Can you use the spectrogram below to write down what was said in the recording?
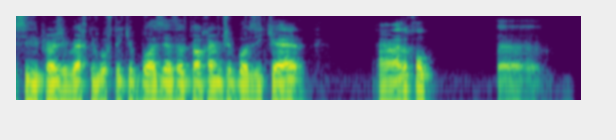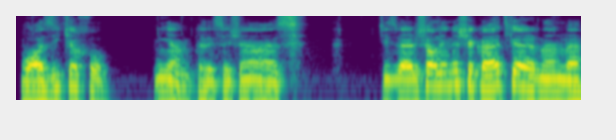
CD Projekt وقتی گفته که بازی از تا آخر میشه بازی کرد. ولی خب بازی که خب میگم پلیستیشن هم از چیز ورش حالا اینا شکایت کردن و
